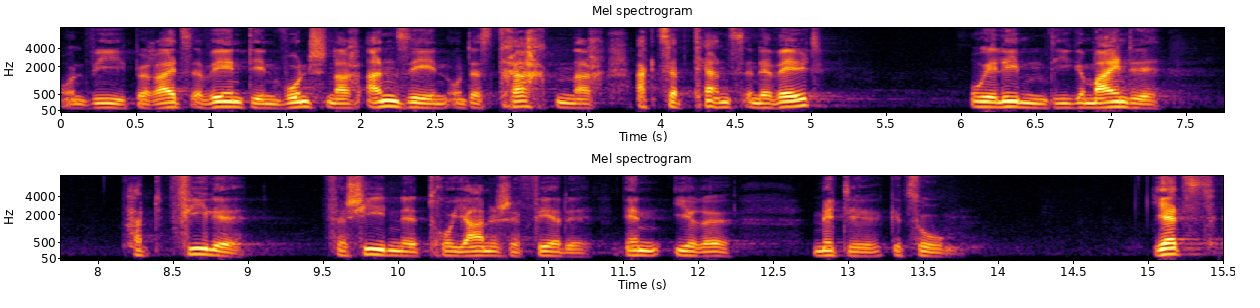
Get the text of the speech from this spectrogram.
Und wie bereits erwähnt, den Wunsch nach Ansehen und das Trachten nach Akzeptanz in der Welt. Oh ihr Lieben, die Gemeinde hat viele verschiedene trojanische Pferde in ihre Mitte gezogen. Jetzt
